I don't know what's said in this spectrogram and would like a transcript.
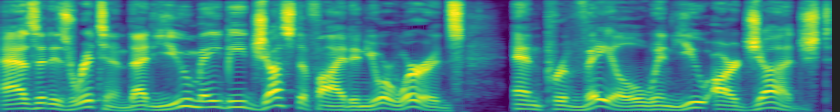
As it is written, that you may be justified in your words and prevail when you are judged.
